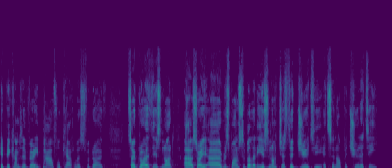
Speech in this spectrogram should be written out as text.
it becomes a very powerful catalyst for growth. So, growth is not, uh, sorry, uh, responsibility is not just a duty, it's an opportunity.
